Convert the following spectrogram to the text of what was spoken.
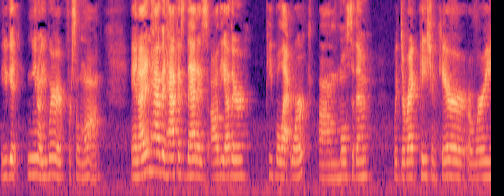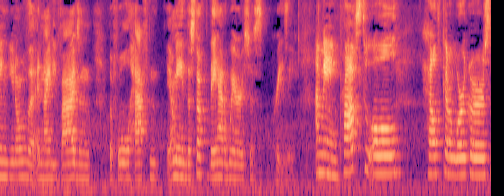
you get, you know, you wear it for so long. And I didn't have it half as bad as all the other people at work. Um, most of them with direct patient care are wearing, you know, the N95s and the full half. I mean, the stuff they had to wear is just crazy. I mean, props to all healthcare workers,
